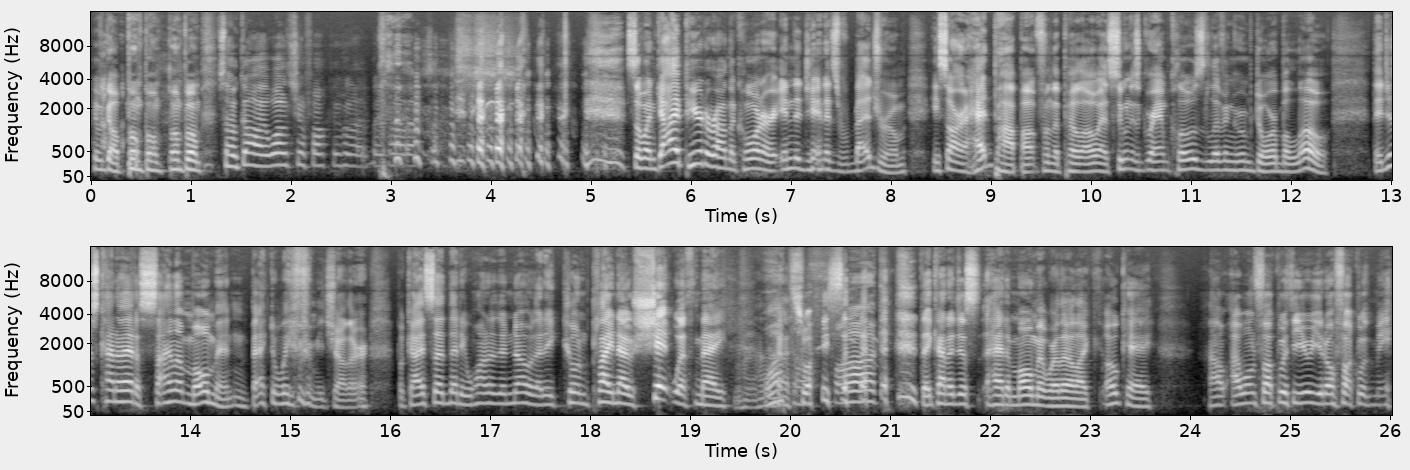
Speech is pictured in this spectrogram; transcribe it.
He would go boom, boom, boom, boom. So, guy, why don't you fucking. so, when Guy peered around the corner into Janet's bedroom, he saw her head pop up from the pillow as soon as Graham closed the living room door below. They just kind of had a silent moment and backed away from each other. But Guy said that he wanted to know that he couldn't play no shit with me. What That's what he fuck? said. They kind of just had a moment where they're like, okay, I, I won't fuck with you. You don't fuck with me.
